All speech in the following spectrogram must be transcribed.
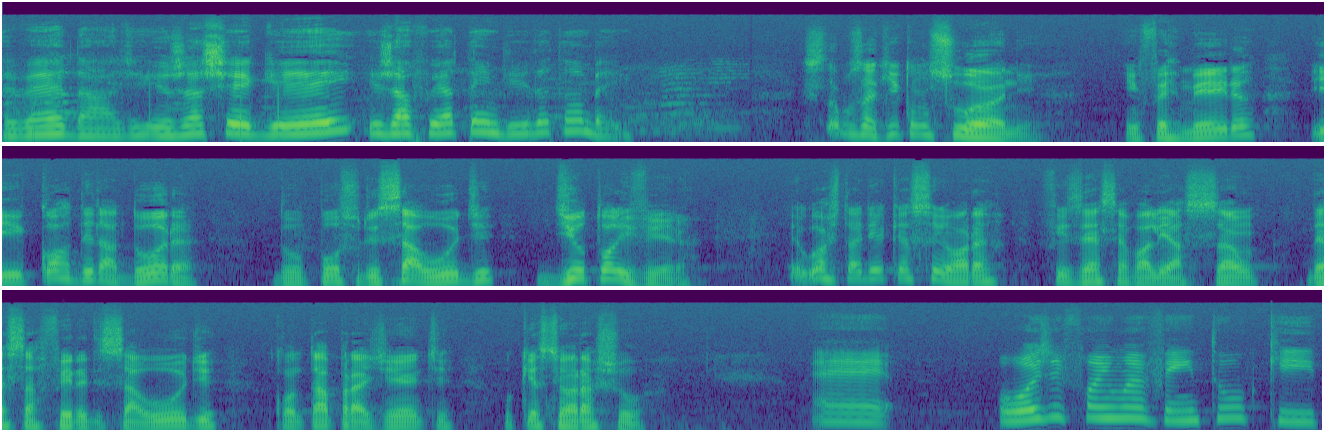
É verdade. Eu já cheguei e já fui atendida também. Estamos aqui com Suane, enfermeira e coordenadora do posto de saúde Dilto Oliveira. Eu gostaria que a senhora fizesse a avaliação dessa feira de saúde, contar para a gente o que a senhora achou. É, hoje foi um evento que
